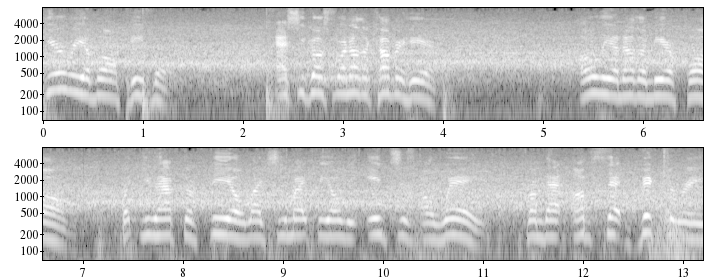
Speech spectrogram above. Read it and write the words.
Fury of all people, as she goes for another cover here. Only another near fall, but you have to feel like she might be only inches away from that upset victory.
